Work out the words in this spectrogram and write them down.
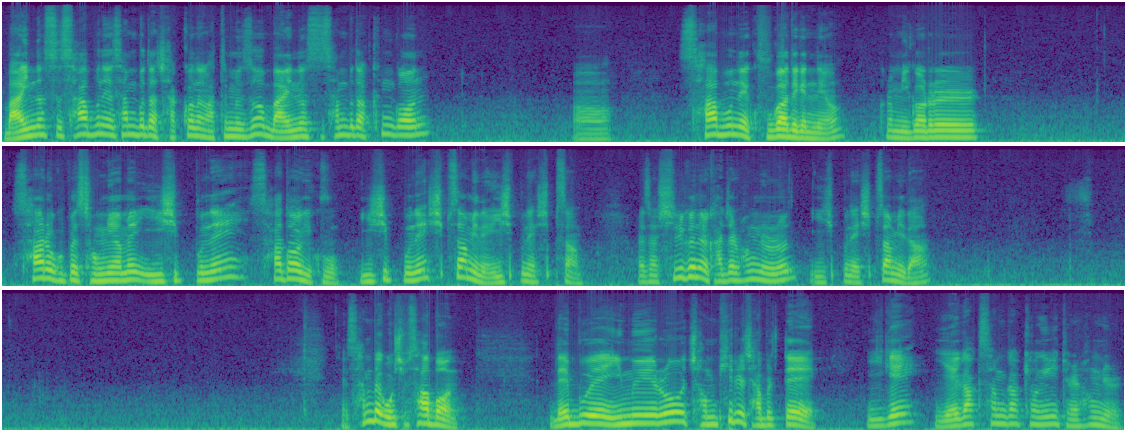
마이너스 4분의 3보다 작거나 같으면서 마이너스 3보다 큰 건 어, 4분의 9가 되겠네요. 그럼 이거를 4를 곱해서 정리하면 20분의 4 더하기 9 20분의 13이네 20분의 13 그래서 실근을 가질 확률은 20분의 13이다. 354번. 내부의 임의로 점피를 잡을 때 이게 예각 삼각형이 될 확률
